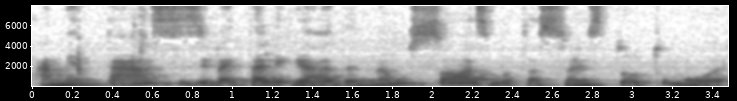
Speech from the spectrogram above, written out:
a metástase vai estar ligada não só às mutações do tumor,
